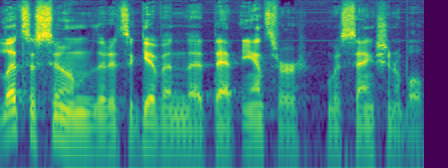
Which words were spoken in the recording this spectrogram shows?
let's assume that it's a given that that answer was sanctionable.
